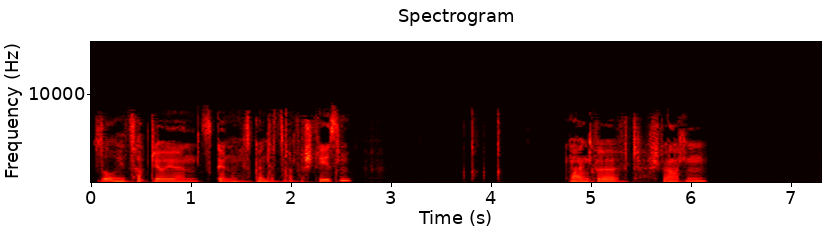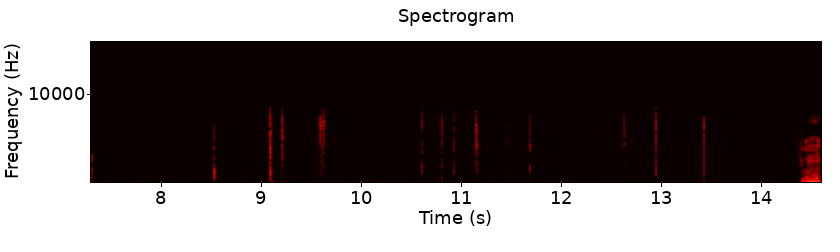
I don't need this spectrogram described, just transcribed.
So, jetzt habt ihr euren Skin und jetzt könnt ihr jetzt einfach schließen. Minecraft starten. So.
